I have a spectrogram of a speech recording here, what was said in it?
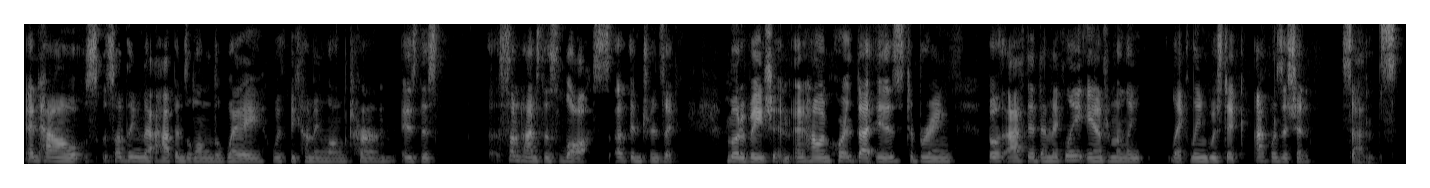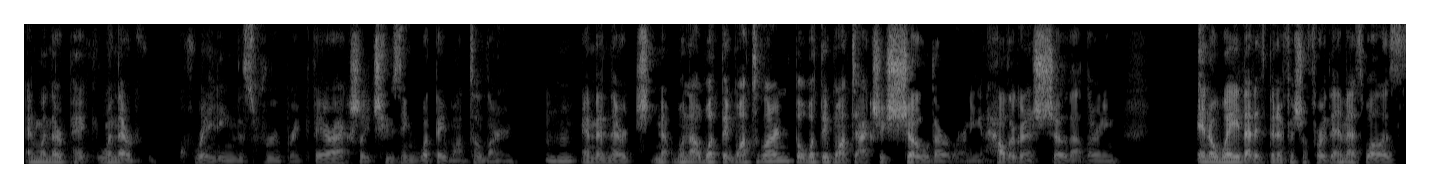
and how something that happens along the way with becoming long term is this sometimes this loss of intrinsic motivation and how important that is to bring both academically and from a ling- like linguistic acquisition sense. and when they're pick when they're creating this rubric they're actually choosing what they want to learn. Hmm and then they're well not what they want to learn but what they want to actually show their learning and how they're going to show that learning in a way that is beneficial for them as well as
